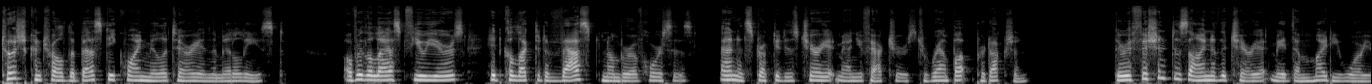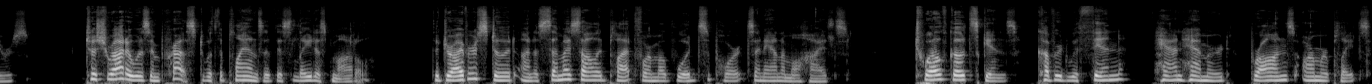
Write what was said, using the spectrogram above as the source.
Tush controlled the best equine military in the Middle East. Over the last few years, he'd collected a vast number of horses and instructed his chariot manufacturers to ramp up production. Their efficient design of the chariot made them mighty warriors. Tushratta was impressed with the plans of this latest model. The driver stood on a semi solid platform of wood supports and animal hides. Twelve goat skins, covered with thin, hand hammered bronze armor plates,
